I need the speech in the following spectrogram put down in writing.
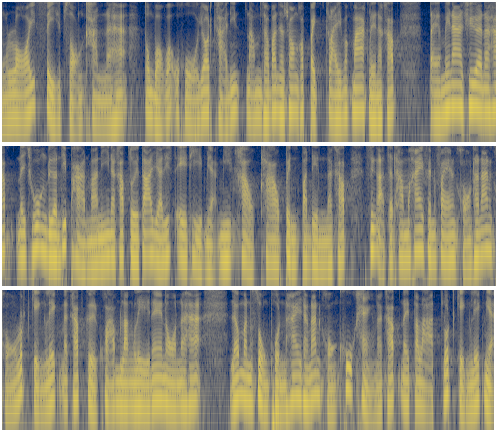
18,242 คันนะฮะ ต้องบอกว่า โอ้โห ยอดขายนี่นำชาวบ้านชาวช่องเขาไปไกลมาก ๆ เลยนะครับ แต่ไม่น่าเชื่อนะครับ ในช่วงเดือนที่ผ่านมานี้นะครับโตโยต้ายาริสเอทีฟเนี่ยมีข่าวคราวเป็นประเด็นนะครับ ซึ่งอาจจะทำให้แฟนๆ ของทางด้านของรถเก่งเล็กนะครับ เกิดความลังเลแน่นอนนะฮะ แล้วมันส่งผลให้ทางด้านของคู่แข่งนะครับ ในตลาดรถเก่งเล็กเนี่ย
